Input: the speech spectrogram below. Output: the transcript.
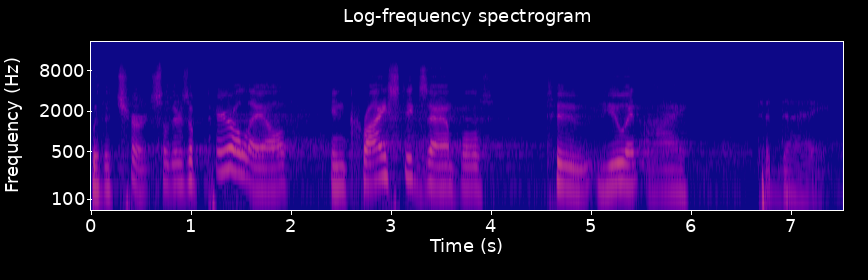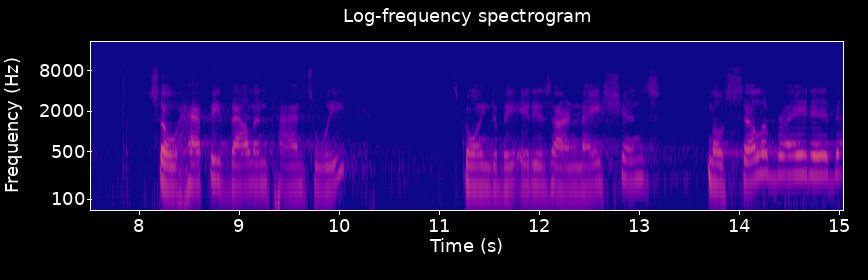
with the church. So there's a parallel in Christ's examples to you and I today. So happy Valentine's Week. It's going to be, it is our nation's most celebrated,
